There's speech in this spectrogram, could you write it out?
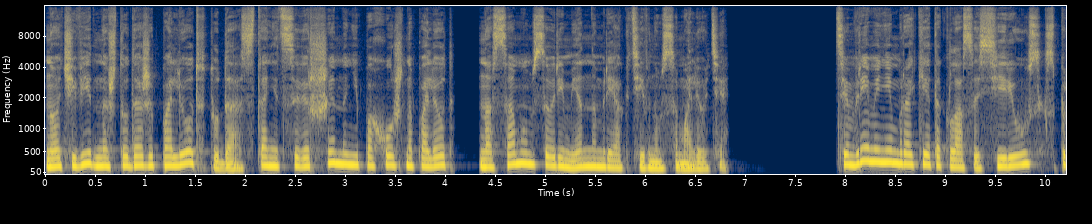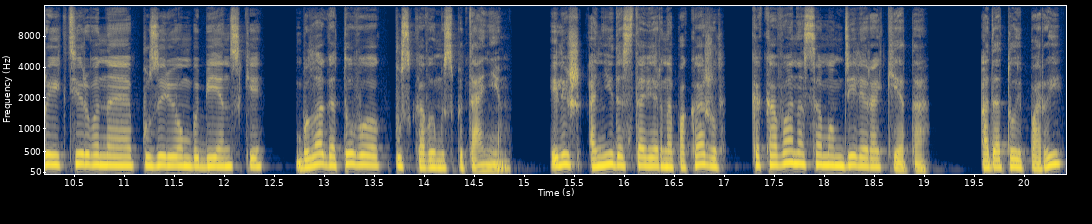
но очевидно, что даже полет туда станет совершенно не похож на полет на самом современном реактивном самолете. Тем временем ракета класса «Сириус», спроектированная пузырем Бабиенски, была готова к пусковым испытаниям, и лишь они достоверно покажут, какова на самом деле ракета, а до той поры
